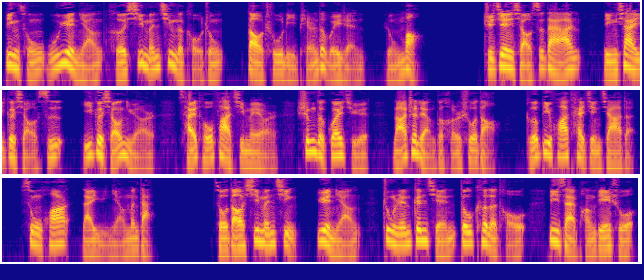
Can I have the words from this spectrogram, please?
并从吴月娘和西门庆的口中道出李瓶的为人容貌。只见小厮戴安领下一个小厮，一个小女儿，才头发齐眉儿，生得乖觉，拿着两个盒说道：“隔壁花太监家的，送花来与娘们带。”走到西门庆、月娘众人跟前，都磕了头，立在旁边说：“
